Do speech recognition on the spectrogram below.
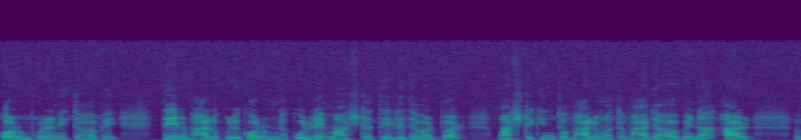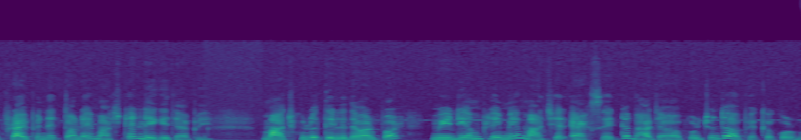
গরম করে নিতে হবে তেল ভালো করে গরম না করলে মাছটা তেলে দেওয়ার পর মাছটা কিন্তু ভালো মতো ভাজা হবে না আর ফ্রাই প্যানের তলায় মাছটা লেগে যাবে মাছগুলো তেলে দেওয়ার পর মিডিয়াম ফ্লেমে মাছের এক সাইডটা ভাজা হওয়া পর্যন্ত অপেক্ষা করব।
